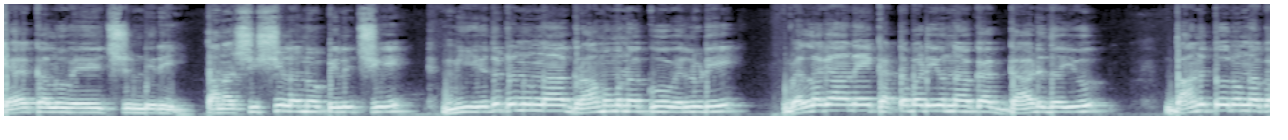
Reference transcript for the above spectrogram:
కేకలు వేచుండిరి తన శిష్యులను పిలిచి మీ ఎదుటనున్న గ్రామమునకు వెల్లుడి వెళ్ళగానే కట్టబడి ఉన్న ఒక గాడిదయు దానితోనున్న ఒక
